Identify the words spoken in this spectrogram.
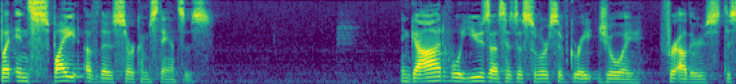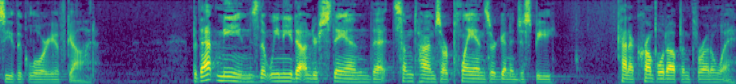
but in spite of those circumstances. And God will use us as a source of great joy for others to see the glory of God. But that means that we need to understand that sometimes our plans are going to just be kind of crumpled up and thrown away.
